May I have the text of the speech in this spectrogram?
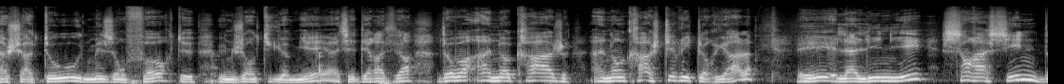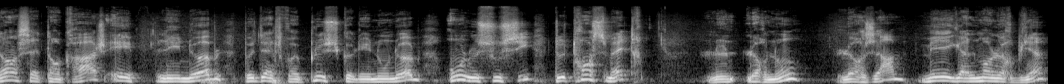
un château, une maison forte, une gentilhommière, etc., etc. D'avoir un ancrage, un ancrage territorial et la lignée s'enracine dans cet ancrage et les nobles, peut-être plus que les non-nobles, ont le souci de transmettre le, leur nom, leurs armes, mais également leurs biens,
